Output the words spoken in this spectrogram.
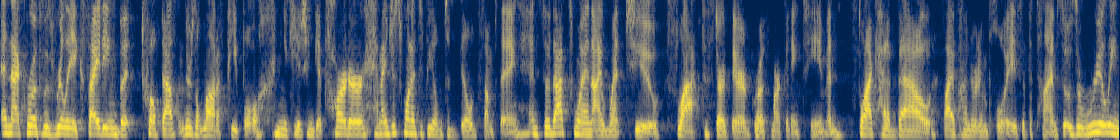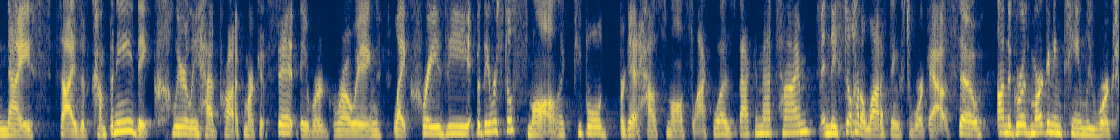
And that growth was really exciting, but 12,000, there's a lot of people. Communication gets harder. And I just wanted to be able to build something. And so that's when I went to Slack to start their growth marketing team. And Slack had about 500 employees at the time. So it was a really nice size of company. They clearly had product market fit. They were growing like crazy, but they were still small. Like people forget how small Slack was back in that time. And they still had a lot of things to work out. So on the growth marketing team, we worked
